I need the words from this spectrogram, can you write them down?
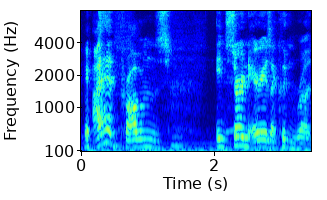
I had problems in certain areas I couldn't run.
